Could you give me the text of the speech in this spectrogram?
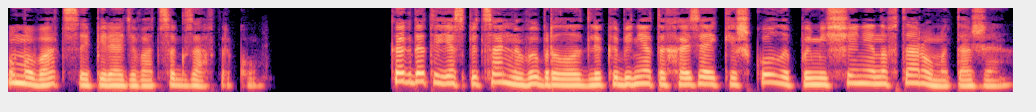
умываться и переодеваться к завтраку. Когда-то я специально выбрала для кабинета хозяйки школы помещение на втором этаже,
